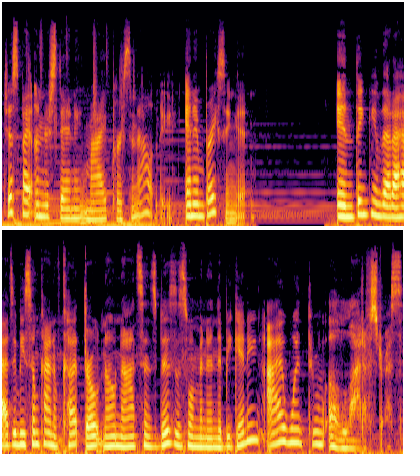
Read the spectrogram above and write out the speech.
just by understanding my personality and embracing it. In thinking that I had to be some kind of cutthroat, no nonsense businesswoman in the beginning, I went through a lot of stress.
